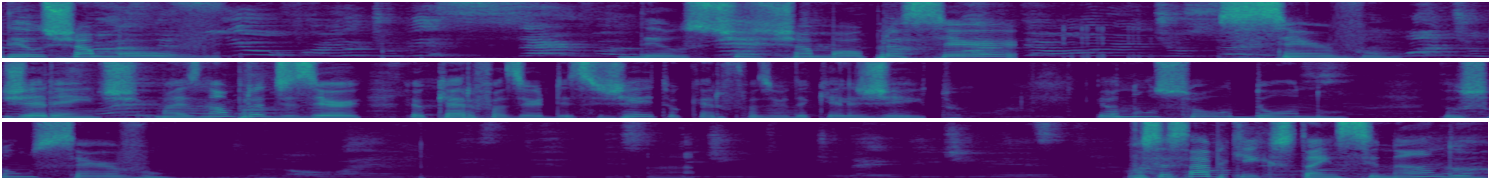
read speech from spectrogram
Deus chamou Deus te chamou para ser servo, gerente, mas não para dizer eu quero fazer desse jeito, eu quero fazer daquele jeito. Eu não sou o dono, eu sou um servo. Você sabe o que isso está ensinando?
